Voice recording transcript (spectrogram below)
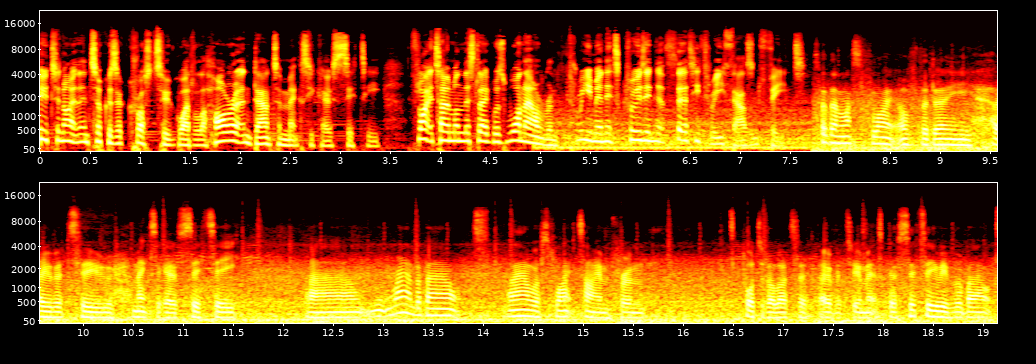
Leg 2 tonight then took us across to Guadalajara and down to Mexico City. Flight time on this leg was 1 hour and 3 minutes, cruising at 33,000 feet. So then last flight of the day over to Mexico City. Um, around about an hour's flight time from Portobello to over to Mexico City. We've about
